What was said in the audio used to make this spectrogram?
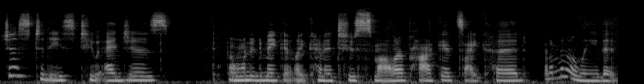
just to these two edges. If I wanted to make it like kind of two smaller pockets, I could, but I'm going to leave it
